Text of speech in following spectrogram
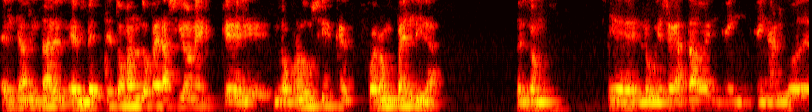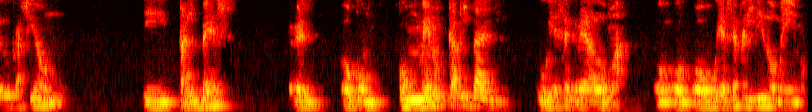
el capital en vez de tomando operaciones que no producir, que fueron pérdidas, perdón, eh, lo hubiese gastado en, en, algo de educación y tal vez el, o con, con, menos capital hubiese creado más o, o, hubiese perdido menos,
